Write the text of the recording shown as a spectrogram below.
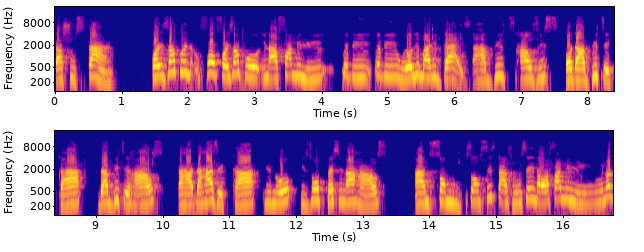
that should stand. For example, for, for example, in our family, maybe maybe we only marry guys that have built houses or that have built a car that built a house, that, ha that has a car, you know, his own personal house. And some some sisters will say in our family, we not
